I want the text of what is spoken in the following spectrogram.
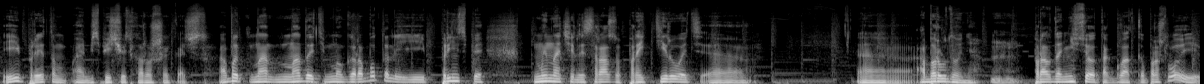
и при этом обеспечивать хорошее качество. Об этом, над, над этим много работали, и, в принципе, мы начали сразу проектировать э, э, оборудование. Угу. Правда, не все так гладко прошло, и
